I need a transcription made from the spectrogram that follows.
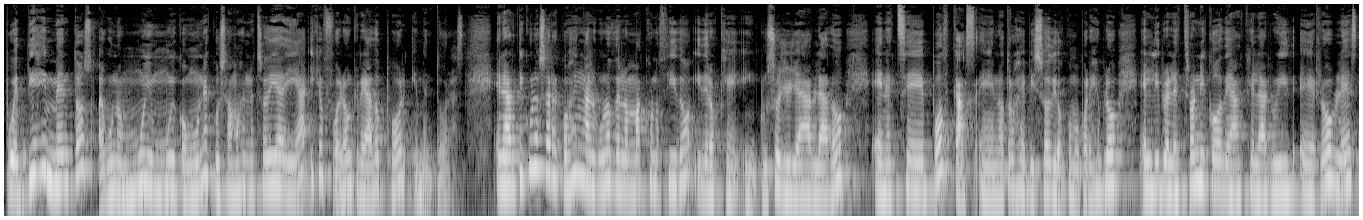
pues 10 inventos, algunos muy muy comunes que usamos en nuestro día a día y que fueron creados por inventoras. En el artículo se recogen algunos de los más conocidos y de los que incluso yo ya he hablado en este podcast, en otros episodios, como por ejemplo el libro electrónico de Ángela Ruiz eh, Robles,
